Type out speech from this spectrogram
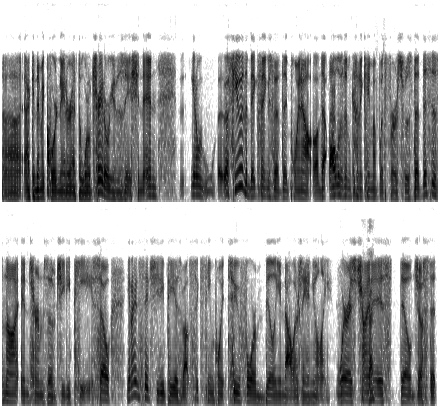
uh, academic coordinator at the World Trade Organization. And, you know, a few of the big things that they point out that all of them kind of came up with first was that this is not in terms of GDP. So United States GDP is about $16.24 billion annually, whereas China Okay. is still just at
